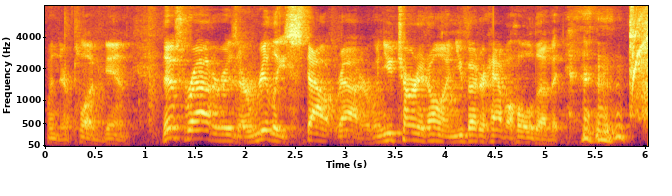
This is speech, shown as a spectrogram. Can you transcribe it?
when they're plugged in. This router is a really stout router. When you turn it on, you better have a hold of it.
